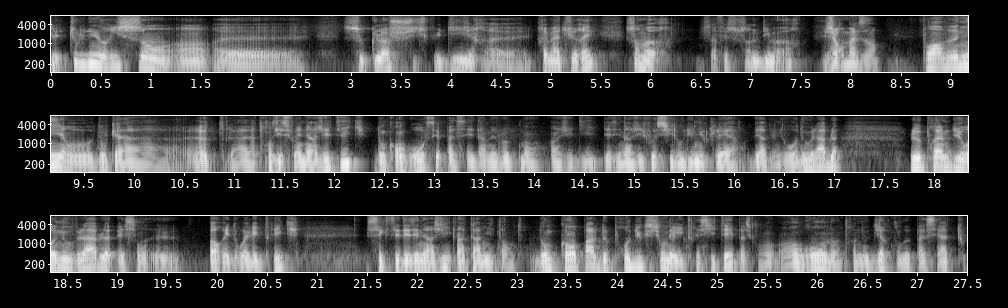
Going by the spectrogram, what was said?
les- tous les nourrissons en, euh, sous cloche, si je puis dire, euh, prématurés, sont morts. Ça fait 70 morts. Jérôme Malzan. Pour en venir donc à la, transition énergétique, donc en gros, c'est passer d'un développement, hein, j'ai dit, des énergies fossiles ou du nucléaire vers du renouvelable. Le problème du renouvelable, euh, hors hydroélectrique, c'est que c'est des énergies intermittentes. Donc, quand on parle de production d'électricité, parce qu'en en gros, on est en train de nous dire qu'on veut passer à tout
